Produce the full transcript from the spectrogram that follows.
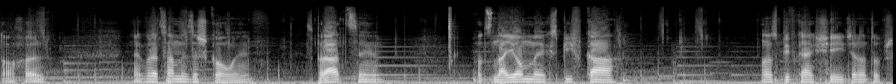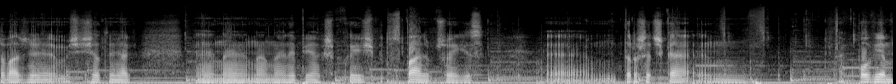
the hell? Jak wracamy ze szkoły, z pracy, od znajomych, z piwka. No, z piwka jak się idzie, no to przeważnie myśli się o tym, jak e, na, na, najlepiej jak szybko iść tu spać, bo człowiek jest em, troszeczkę, em, tak powiem,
